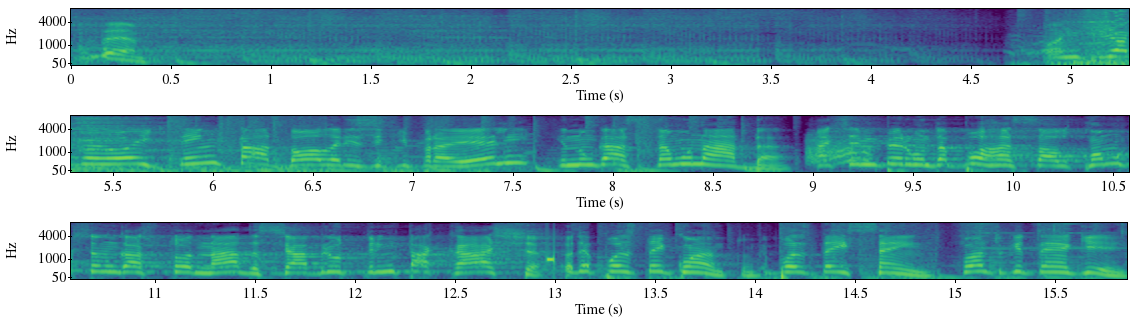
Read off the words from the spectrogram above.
Vamos ver. A gente já ganhou 80 dólares aqui pra ele e não gastamos nada. Aí você me pergunta, porra, Saulo, como que você não gastou nada? Você abriu 30 caixas. Eu depositei quanto? Depositei 100. Quanto que tem aqui?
